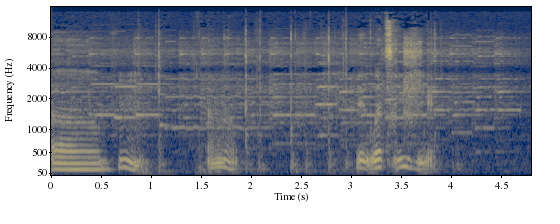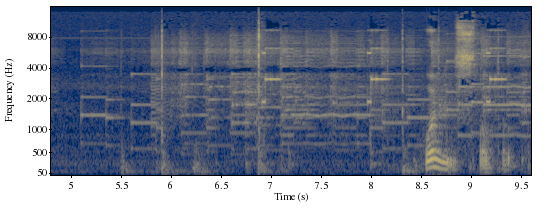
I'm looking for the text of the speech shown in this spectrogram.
Um, hmm. I don't know. Wait, what's in here? Poison Slowpoke.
